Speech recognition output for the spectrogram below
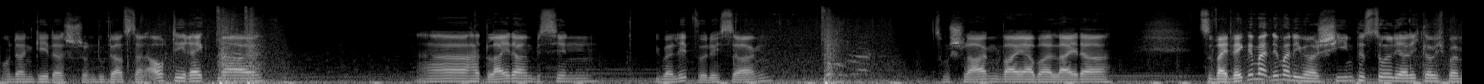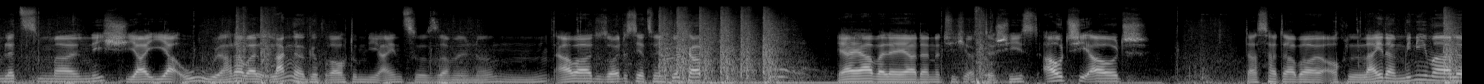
Und dann geht das schon. Du darfst dann auch direkt mal... Ah, hat leider ein bisschen überlebt, würde ich sagen. Zum Schlagen war er aber leider zu weit weg. Nimm mal, nimm mal die Maschinenpistole, die hatte ich glaube ich beim letzten Mal nicht. Ja, ja, uh, da hat er aber lange gebraucht, um die einzusammeln, ne? Mhm. Aber du solltest jetzt, wenn ich Glück habe... Ja, ja, weil er ja dann natürlich öfter schießt. Autschi, ouch. Das hat aber auch leider minimale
